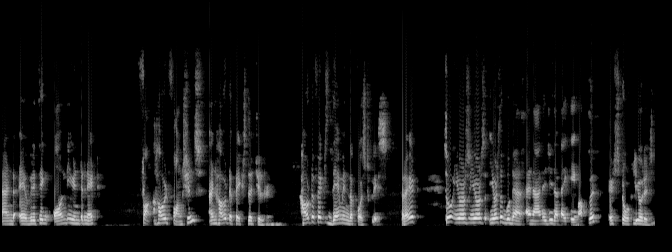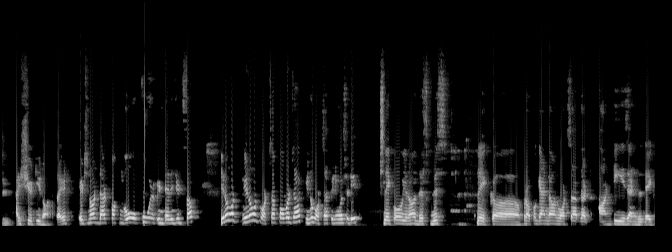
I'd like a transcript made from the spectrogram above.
and everything on the internet how it functions and how it affects the children. How it affects them in the first place right? So yours yours yours a good analogy that i came up with. It's totally original. I shit you not right? It's not that fucking oh cool intelligent stuff. You know what you know what whatsapp forwards are? You know whatsapp university it's like oh you know this this like uh, propaganda on whatsapp that aunties and like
